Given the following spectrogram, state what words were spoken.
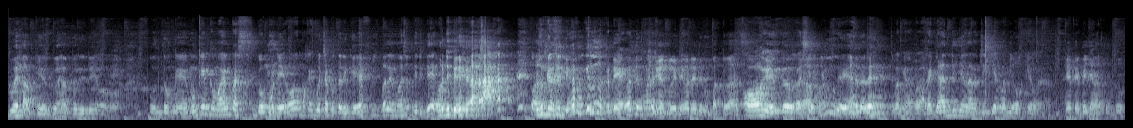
gue hampir gue hampir di do untungnya mungkin kemarin pas gue mau do makanya gue cabut dari GF Iqbal yang masuk jadi do deh kalau nggak ke GF mungkin lu nggak ke do tuh. Harga gue DO dari 2014. oh gitu kasian Lama. juga ya Dale. cuman nggak apa ada gantinya lah rezeki yang lebih oke lah Kayak PB jangan tutup.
